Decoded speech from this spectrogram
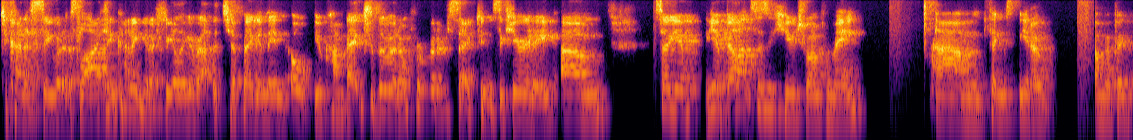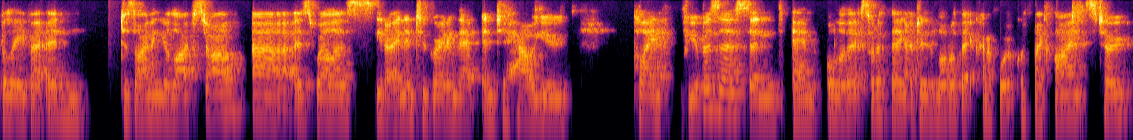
to kind of see what it's like and kind of get a feeling about the tipping and then oh you'll come back to the middle for a bit of safety and security um, so yeah yeah balance is a huge one for me um, things, you know, I'm a big believer in designing your lifestyle uh, as well as, you know, and integrating that into how you plan for your business and and all of that sort of thing. I do a lot of that kind of work with my clients too.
